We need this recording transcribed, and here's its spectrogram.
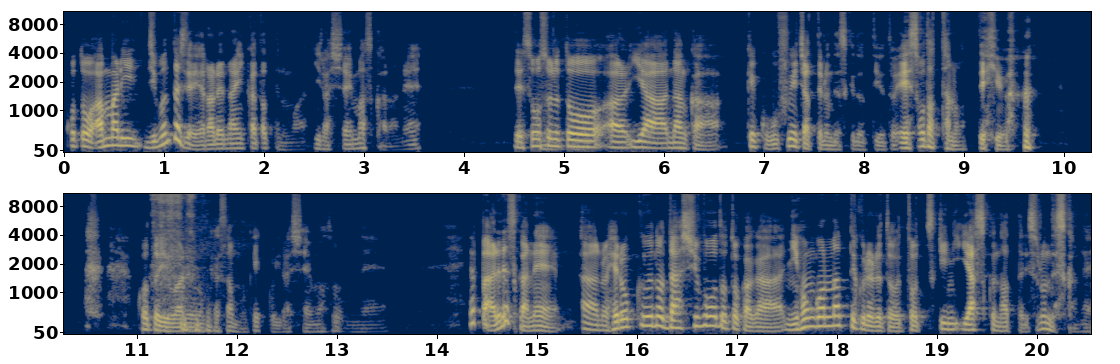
ことをあんまり自分たちでやられない方っていうのもいらっしゃいますからね。で、そうすると、あいや、なんか、結構増えちゃってるんですけどっていうと、え、そうだったの？っていう こと言われるお客さんも結構いらっしゃいますもんね。やっぱあれですかね、あのヘロクのダッシュボードとかが日本語になってくれると、とっつきやすくなったりするんですかね。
